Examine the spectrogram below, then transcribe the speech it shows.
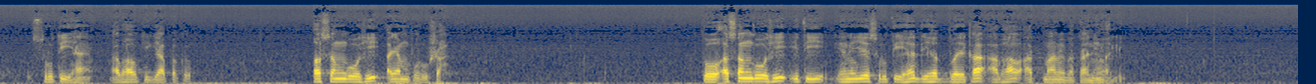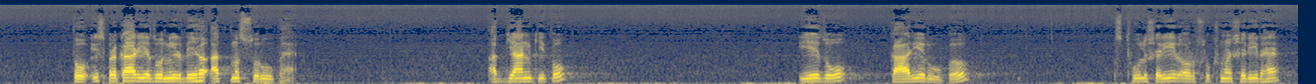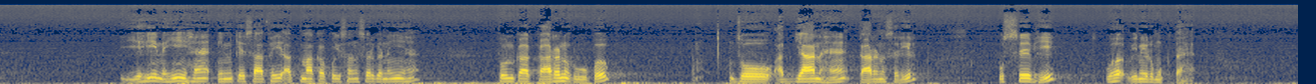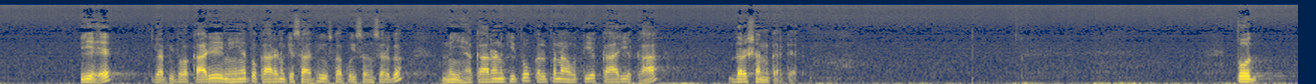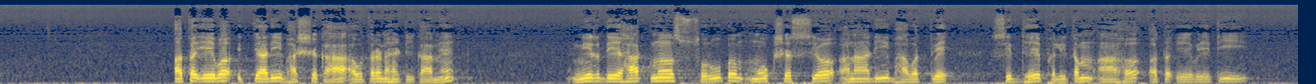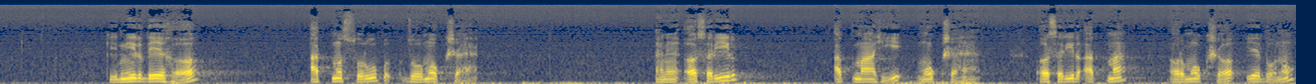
श्रुति है। अभाव की ज्ञापक। असंगो ही अयम पुरुष। तो असंगो ही इति, यानी ये श्रुति है, देहद्वय का अभाव आत्मा में बताने वाली। तो इस प्रकार ये जो निर्देह आत्मस्वरूप है, अज्ञान की तो ये जो कार्य रूप स्थूल शरीर और सूक्ष्म शरीर है यही नहीं है, इनके साथ ही आत्मा का कोई संसर्ग नहीं है तो उनका कारण रूप जो अज्ञान है, कारण शरीर, उससे भी वह विनिर्मुक्त है। ये व्यापित हुआ कार्य ही नहीं है तो कारण के साथ भी उसका कोई संसर्ग नहीं है। कारण की तो कल्पना होती है कार्य का दर्शन करके। तो अतएव इत्यादि भाष्य का अवतरण है टीका में निर्देहात्म स्वरूप मोक्षस्य अनादि भावत्वे सिद्धे फलितम आह अतएवेति कि निर्देह आत्मस्वरूप जो मोक्ष है, यानी अशरीर आत्मा ही मोक्ष है। अशरीर आत्मा और मोक्ष, ये दोनों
